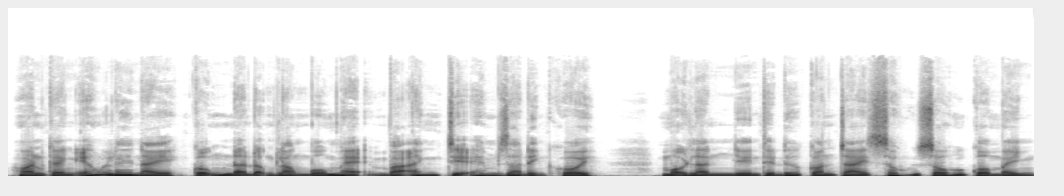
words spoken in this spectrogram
Hoàn cảnh éo le này cũng đã động lòng bố mẹ và anh chị em gia đình Khôi. Mỗi lần nhìn thấy đứa con trai xấu xấu của mình,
